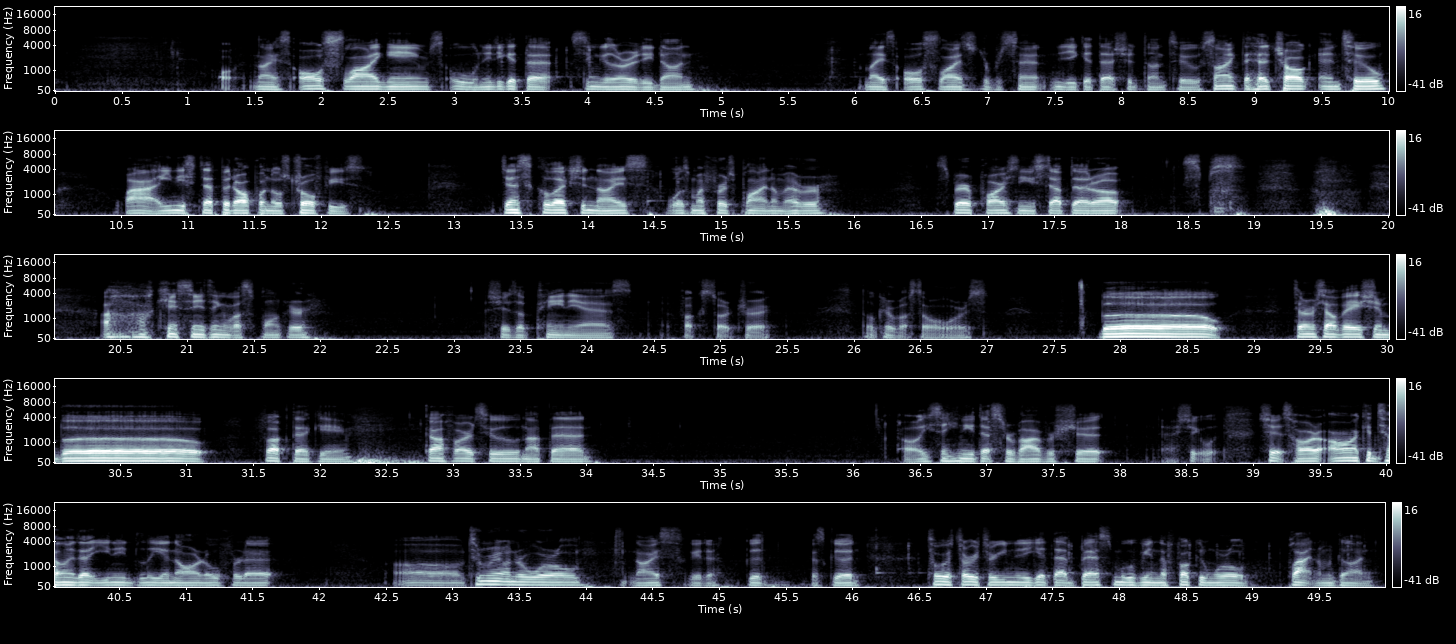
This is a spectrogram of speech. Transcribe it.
Oh, nice, all Sly games. Ooh, need to get that Singularity done. Nice, all Slides 100%. Need to get that shit done too. Sonic the Hedgehog N2. Wow, you need to step it up on those trophies. Genesis Collection, nice. Was my first platinum ever. Spare parts, need to step that up. I can't say anything about Spelunker. She's a pain in the ass. Fuck Star Trek. Don't care about Star Wars. Boo! Eternal Salvation, boo! Fuck that game. Godfire 2, not bad. Oh, you say you need that Survivor shit. Shit, shit's hard. All I can tell you that you need Leonardo for that. Uh, Tomb Raider Underworld, nice. Okay, good. That's good. Toy Story 3, you need to get that best movie in the fucking world. Platinum done.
